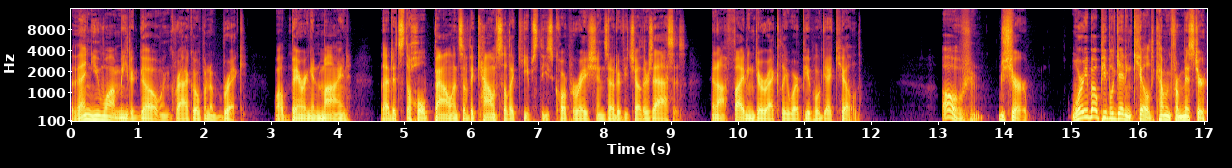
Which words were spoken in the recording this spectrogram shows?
Then you want me to go and crack open a brick, while bearing in mind that it's the whole balance of the council that keeps these corporations out of each other's asses and not fighting directly where people get killed. Oh, sure. Worry about people getting killed coming from Mr.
